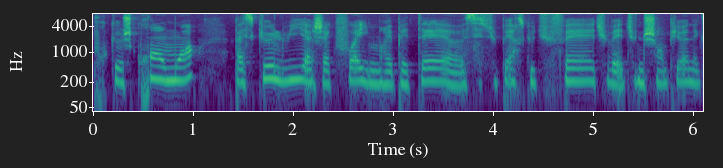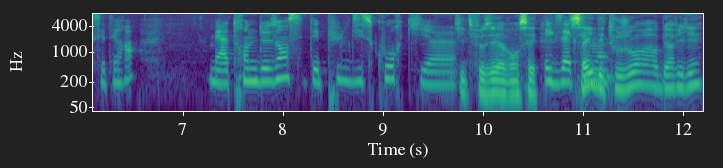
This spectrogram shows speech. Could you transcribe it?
pour que je croie en moi. Parce que lui, à chaque fois, il me répétait euh, C'est super ce que tu fais, tu vas être une championne, etc. Mais à 32 ans, c'était plus le discours qui. Euh, qui te faisait avancer. Exactement. Saïd est toujours à Aubervilliers?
